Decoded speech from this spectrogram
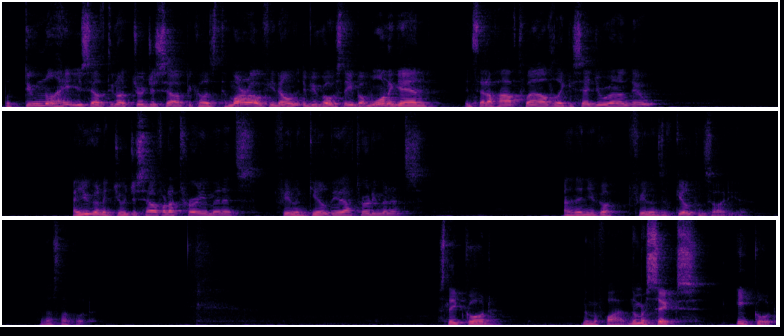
But do not hate yourself, do not judge yourself because tomorrow if you don't if you go sleep at one again instead of half twelve like you said you were gonna do, are you gonna judge yourself for that 30 minutes? Feeling guilty that 30 minutes? and then you've got feelings of guilt inside you, and that's not good. Sleep good. Number five. Number six. Eat good.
